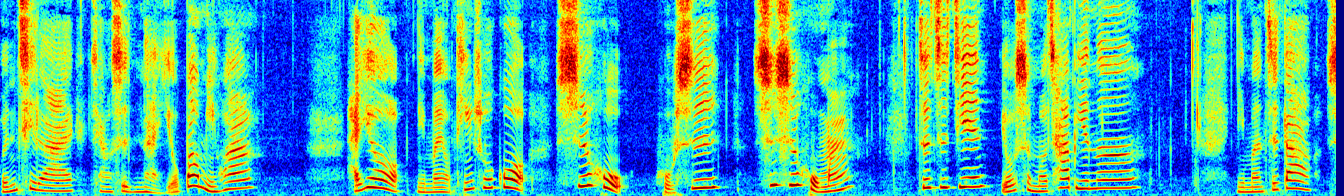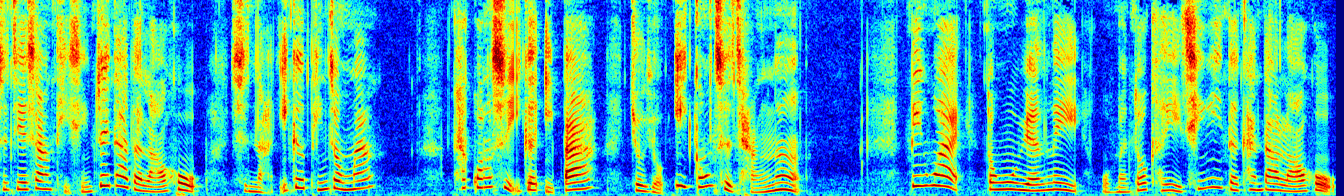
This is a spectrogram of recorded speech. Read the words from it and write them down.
闻起来像是奶油爆米花。还有，你们有听说过狮虎、虎狮、狮狮虎吗？这之间有什么差别呢？你们知道世界上体型最大的老虎是哪一个品种吗？它光是一个尾巴就有一公尺长呢。另外，动物园里我们都可以轻易的看到老虎，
